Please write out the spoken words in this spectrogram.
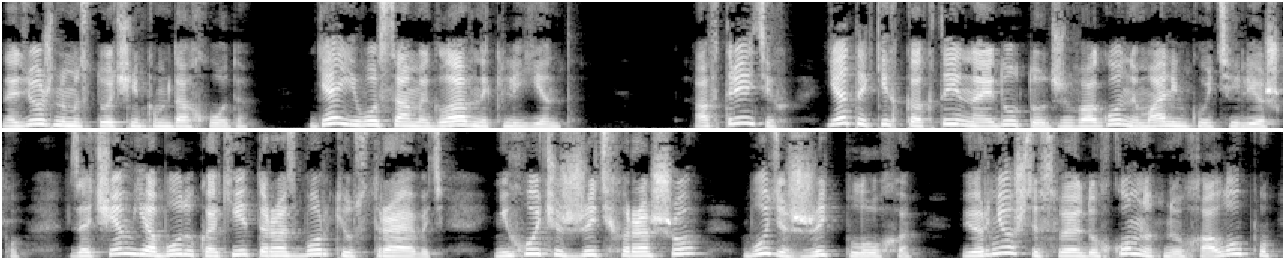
надежным источником дохода. Я его самый главный клиент. А в-третьих, я таких, как ты, найду тот же вагон и маленькую тележку. Зачем я буду какие-то разборки устраивать? Не хочешь жить хорошо? Будешь жить плохо. Вернешься в свою двухкомнатную халупу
